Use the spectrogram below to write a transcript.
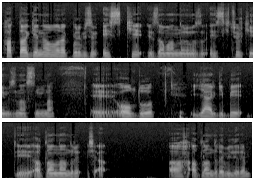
Hatta genel olarak böyle bizim eski zamanlarımızın, eski Türkiye'mizin aslında e, olduğu yer gibi e, adlandırı şey, ah adlandırabilirim.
